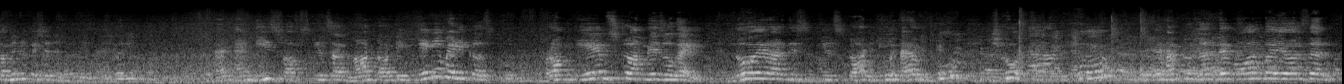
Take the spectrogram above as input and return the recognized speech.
Communication is very important and and these soft skills are not not in any medical school from AIIMS to Ambajogai nowhere are these skills taught you have to. You have to. You have to learn them all by yourself.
